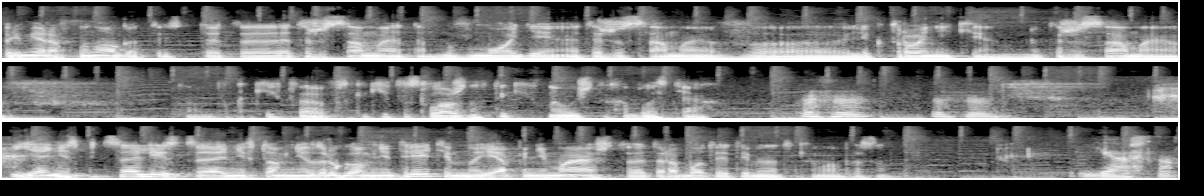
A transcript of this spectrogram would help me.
примеров много. То есть это, это же самое там, в моде, это же самое в электронике, это же самое в, там, в каких-то в каких-то сложных таких научных областях. Uh-huh, uh-huh. Я не специалист э, ни в том, ни в другом, ни в третьем, но я понимаю, что это работает именно таким образом. Ясно.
